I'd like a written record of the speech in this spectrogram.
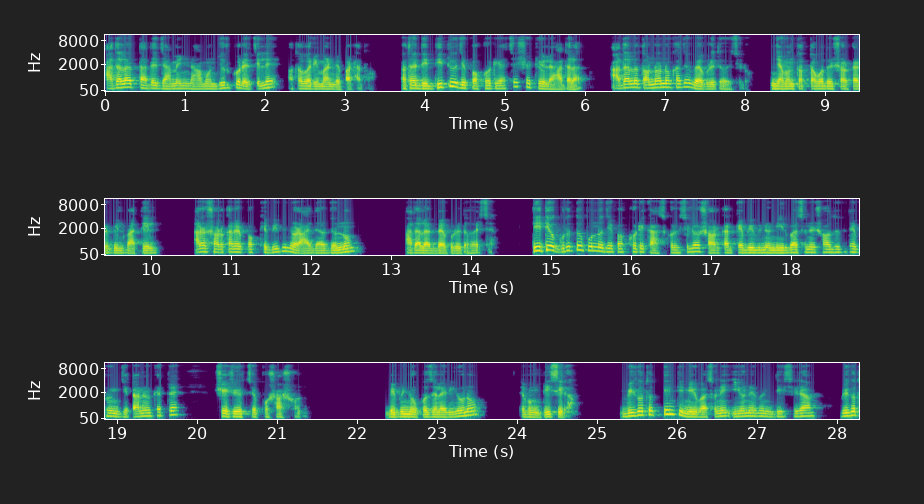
আদালত তাদের জামিন নামঞ্জুর করে জেলে অথবা রিমান্ডে পাঠাতো। অর্থাৎ দ্বিতীয় যে পক্ষটি আছে, সেটি হলো আদালত। আদালত অন্যান্য কাজেও ব্যবহৃত হয়েছিল, যেমন তত্ত্বাবধায়ক সরকার বিল বাতিল আরও সরকারের পক্ষে বিভিন্ন রায় দেওয়ার জন্য আদালত ব্যবহৃত হয়েছে। তৃতীয় গুরুত্বপূর্ণ যে পক্ষটি কাজ করেছিল, সরকারকে বিভিন্ন নির্বাচনের সহযোগিতা এবং জেতানোর ক্ষেত্রে, সেটি হচ্ছে প্রশাসন, বিভিন্ন উপজেলার ইউনো এবং ডিসিরা। বিগত তিনটি নির্বাচনে ইউনো এবং ডিসিরা বিগত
